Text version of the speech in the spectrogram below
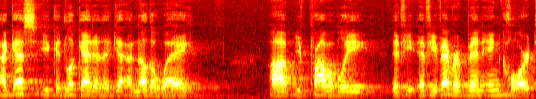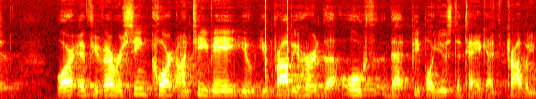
I guess you could look at it another way. Uh, you've probably, if, you, if you've ever been in court, or if you've ever seen court on TV, you, you probably heard the oath that people used to take. It's probably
